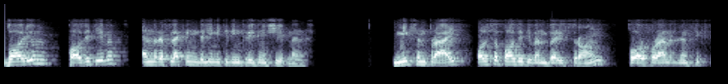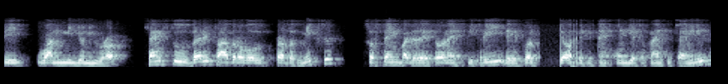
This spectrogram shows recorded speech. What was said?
volume positive and reflecting the limited increase in shipments. Mix and price also positive and very strong for 461 million euro, thanks to very favorable product mix sustained by the Daytona SP3, the 12 and the SF90 families.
